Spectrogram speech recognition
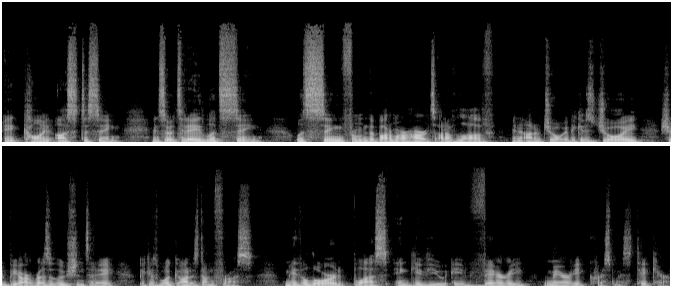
in calling us to sing. And so today, let's sing. Let's sing from the bottom of our hearts out of love and out of joy because joy should be our resolution today because what God has done for us. May the Lord bless and give you a very Merry Christmas. Take care.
